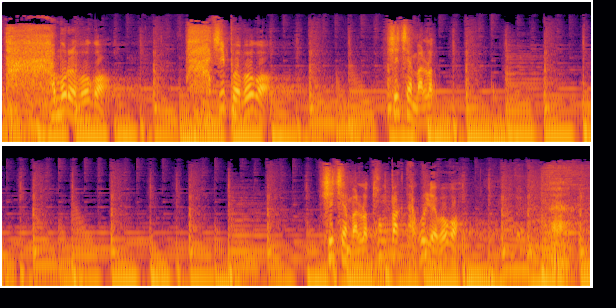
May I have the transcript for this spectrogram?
다 물어보고 다 짚어보고 시체 말로 시체 말로 통박 다 굴려보고 예.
